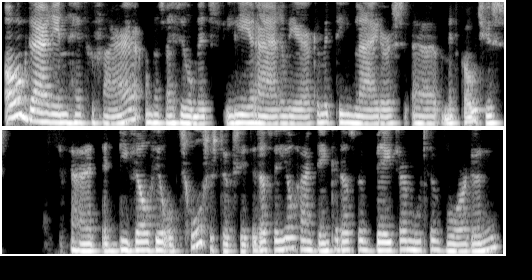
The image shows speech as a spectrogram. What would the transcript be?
ook daarin het gevaar, omdat wij veel met leraren werken, met teamleiders, uh, met coaches, uh, die wel veel op het schoolse stuk zitten, dat we heel vaak denken dat we beter moeten worden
